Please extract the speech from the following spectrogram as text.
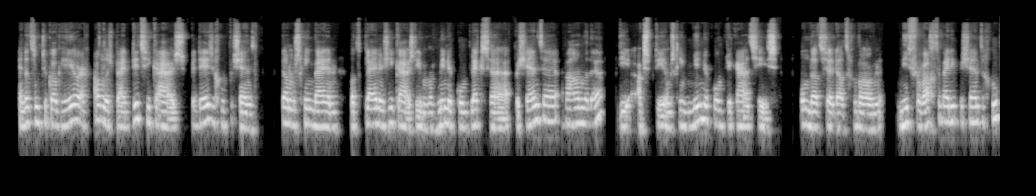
En dat is natuurlijk ook heel erg anders bij dit ziekenhuis, bij deze groep patiënten, dan misschien bij een wat kleiner ziekenhuis die wat minder complexe patiënten behandelen. Die accepteren misschien minder complicaties, omdat ze dat gewoon niet verwachten bij die patiëntengroep.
